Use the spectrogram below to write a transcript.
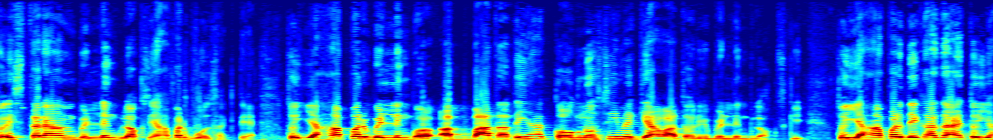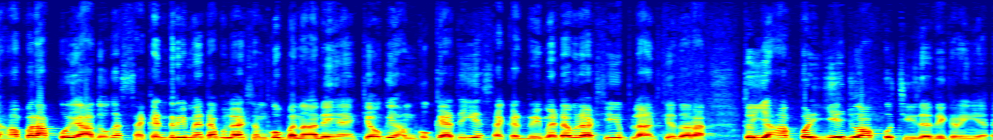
तो इस तरह हम बिल्डिंग ब्लॉक्स यहाँ पर बोल सकते हैं। तो यहाँ पर बिल्डिंग ब्लॉक अब बात आती है कॉग्नोसी में क्या बात हो रही है बिल्डिंग ब्लॉक्स की। तो यहाँ पर देखा जाए तो यहाँ पर आपको याद होगा सेकेंडरी मेटाबोलाइट्स हमको बनाने हैं, क्योंकि हमको क्या चाहिए? सेकेंडरी मेटाबोलाइट्स चाहिए प्लांट के द्वारा। तो यहाँ पर ये जो आपको चीज़ें दिख रही हैं,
